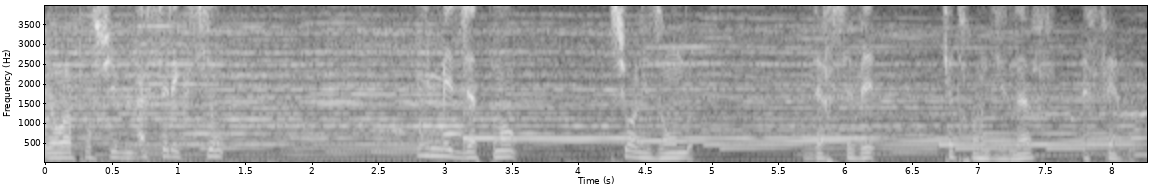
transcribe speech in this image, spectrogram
Et on va poursuivre la sélection immédiatement sur les ondes d'RCV 99 FM.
